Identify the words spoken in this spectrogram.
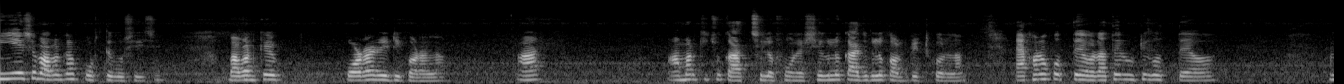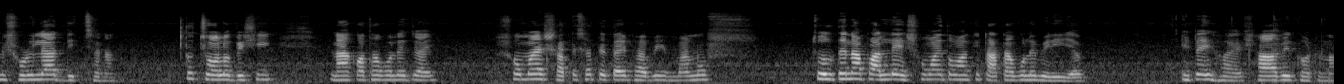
নিয়ে এসে বাবানকে পড়তে বসিয়েছি। বাবানকে পড়া রেডি করালাম। আর আমার কিছু কাজ ছিল ফোনের, সেগুলো কাজগুলো কমপ্লিট করলাম। এখনও করতে যাব, রাতে রুটি করতে যাওয়া মানে শরীরে আর দিচ্ছে না। তো চলো বেশি না কথা বলে যাই। সময়ের সাথে সাথে তাই ভাবি, মানুষ চলতে না পারলে সময় তোমাকে টাটা বলে বেরিয়ে যাবে। এটাই হয় স্বাভাবিক ঘটনা।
